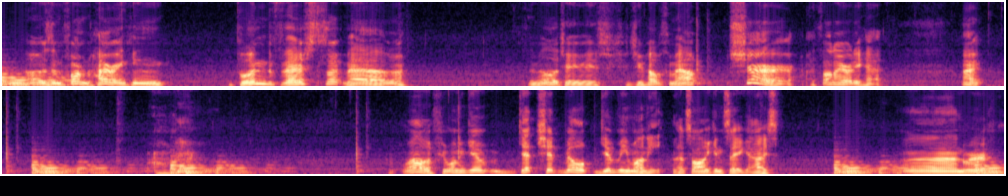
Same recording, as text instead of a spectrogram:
I was informed high-ranking Bundeswehr, uh, the military base. Could you help them out? Sure. I thought I already had. Alright. Oh. Well, if you want to give get shit built, give me money. That's all I can say, guys. And we're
